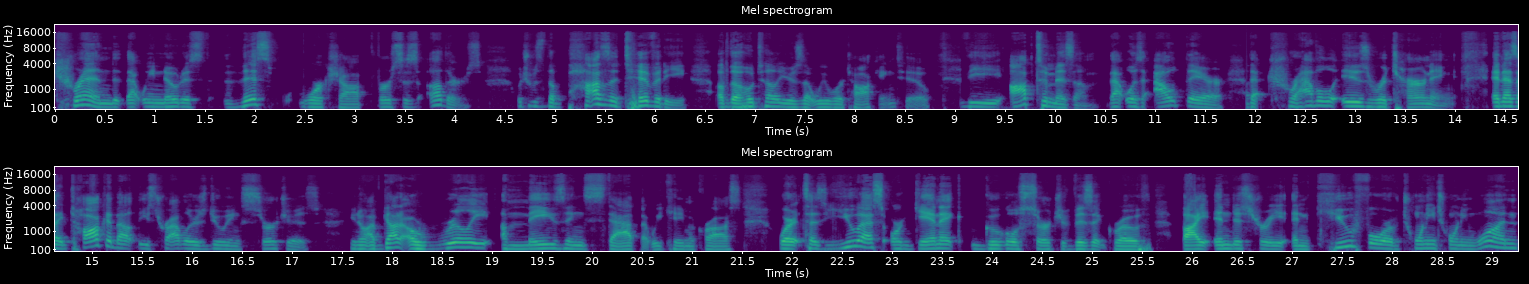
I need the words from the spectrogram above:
trend that we noticed this workshop versus others which was the positivity of the hoteliers that we were talking to, the optimism that was out there that travel is returning. And as I talk about these travelers doing searches, you know, I've got a really amazing stat that we came across where it says US organic Google search visit growth by industry in Q4 of 2021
